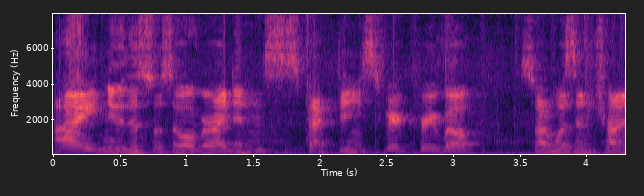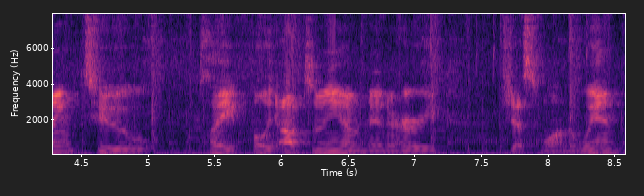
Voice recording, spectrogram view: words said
I knew this was over. I didn't suspect any Sphere Kuriboh, so I wasn't trying to play fully optimally. I'm in a hurry. Just want to win.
